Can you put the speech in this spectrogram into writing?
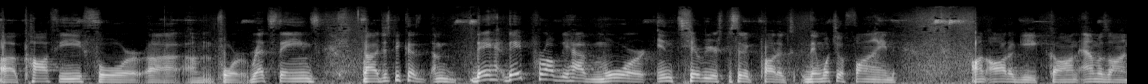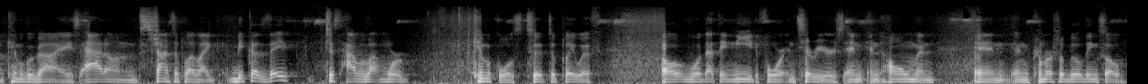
uh, coffee for uh, um, for red stains uh, just because um, they they probably have more interior specific products than what you'll find on AutoGeek, on Amazon, Chemical Guys, Adams, Shine Supply, like because they just have a lot more chemicals to, to play with or well, that they need for interiors and, and home and, and, and commercial buildings. So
